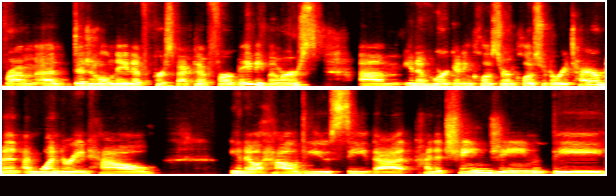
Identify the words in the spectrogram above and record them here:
from a digital native perspective for baby boomers um, you know, who are getting closer and closer to retirement. I'm wondering how, you know, how do you see that kind of changing the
